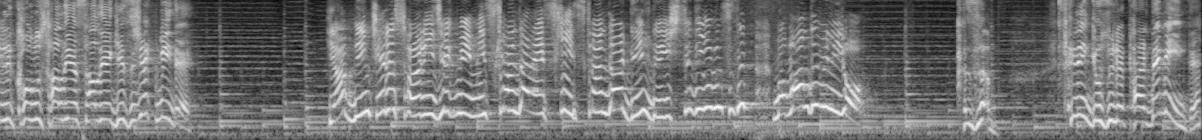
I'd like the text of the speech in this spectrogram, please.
elini kolunu sallaya sallaya gezecek miydi? Ya bin kere söyleyecek miyim? İskender eski İskender değil. Değişti diyorum size. Babam da biliyor. Kızım, senin gözüne perde mi indi?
